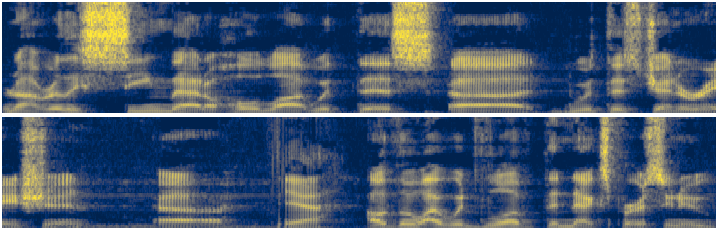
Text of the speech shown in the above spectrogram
we're not really seeing that a whole lot with this uh, with this generation. Uh, Yeah, although I would love the next person who.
